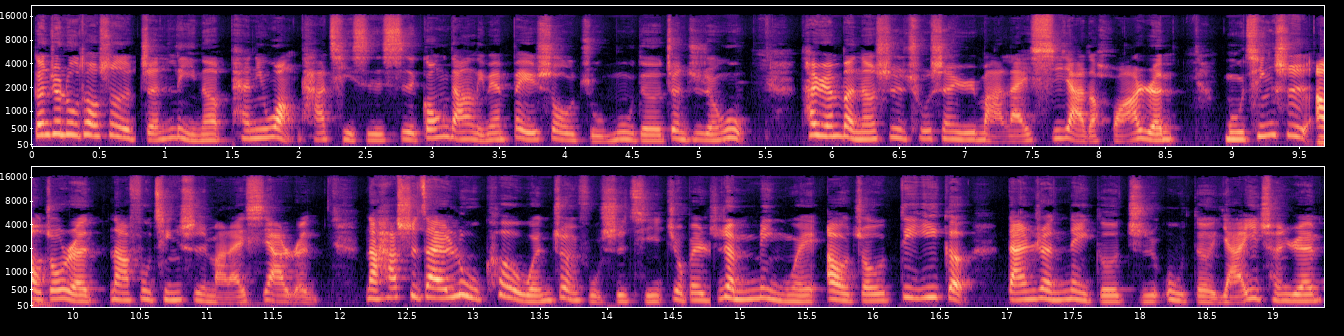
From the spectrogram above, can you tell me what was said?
根据路透社的整理呢，Penny Wong 他其实是工党里面备受瞩目的政治人物。他原本呢是出生于马来西亚的华人，母亲是澳洲人，那父亲是马来西亚人。那他是在陆克文政府时期就被任命为澳洲第一个担任内阁职务的亚裔成员。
